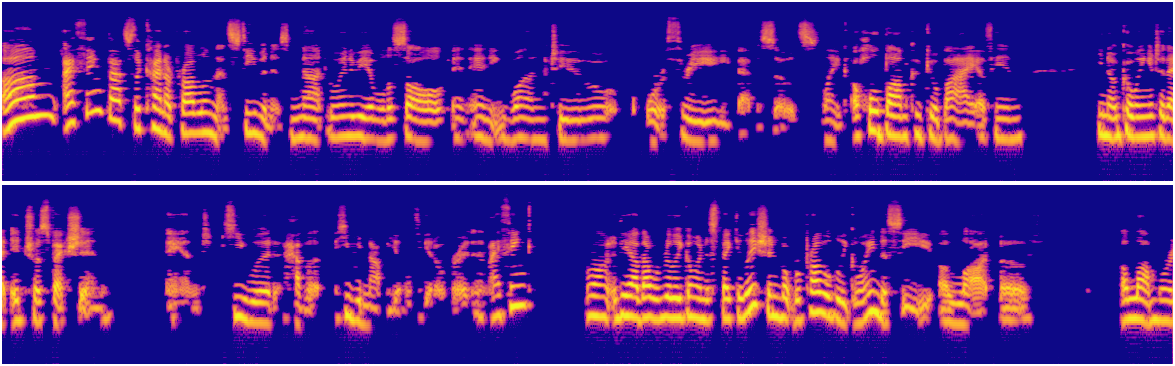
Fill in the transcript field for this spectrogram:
Um, I think that's the kind of problem that Steven is not going to be able to solve in any one, two, or three episodes. Like, a whole bomb could go by of him, you know, going into that introspection, and he would have a, he would not be able to get over it. And I think, well, yeah, that would really go into speculation, but we're probably going to see a lot of, a lot more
